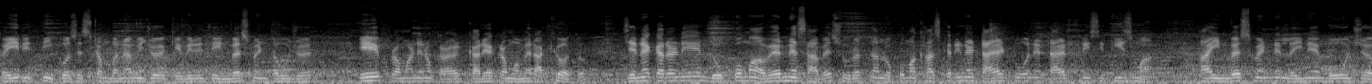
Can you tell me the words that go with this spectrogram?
કઈ રીતની ઇકોસિસ્ટમ બનાવવી જોઈએ, કેવી રીતે ઇન્વેસ્ટમેન્ટ થવું જોઈએ, એ પ્રમાણેનો કાર- કાર્યક્રમ અમે રાખ્યો હતો. જેના કારણે લોકોમાં અવેરનેસ આવે, સુરતના લોકોમાં, ખાસ કરીને ટાયર ટુ અને ટાયર થ્રી સિટીઝમાં આ ઇન્વેસ્ટમેન્ટને લઈને બહુ જ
